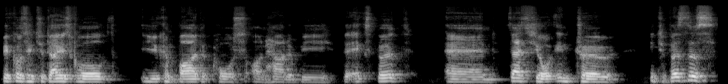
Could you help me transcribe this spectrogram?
because in today's world, you can buy the course on how to be the expert, and that's your intro into business,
